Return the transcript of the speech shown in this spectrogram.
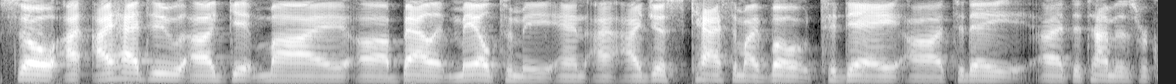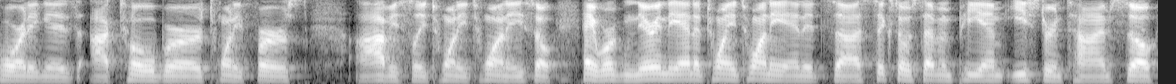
so I, I had to uh, get my uh, ballot mailed to me, and I, I just casted my vote today. Uh, today, at the time of this recording, is October 21st obviously 2020. So hey, we're nearing the end of 2020, and it's uh, 6:07 p.m. Eastern time. So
